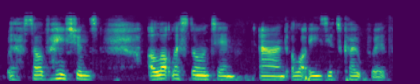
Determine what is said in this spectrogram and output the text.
celebrations a lot less daunting and a lot easier to cope with.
